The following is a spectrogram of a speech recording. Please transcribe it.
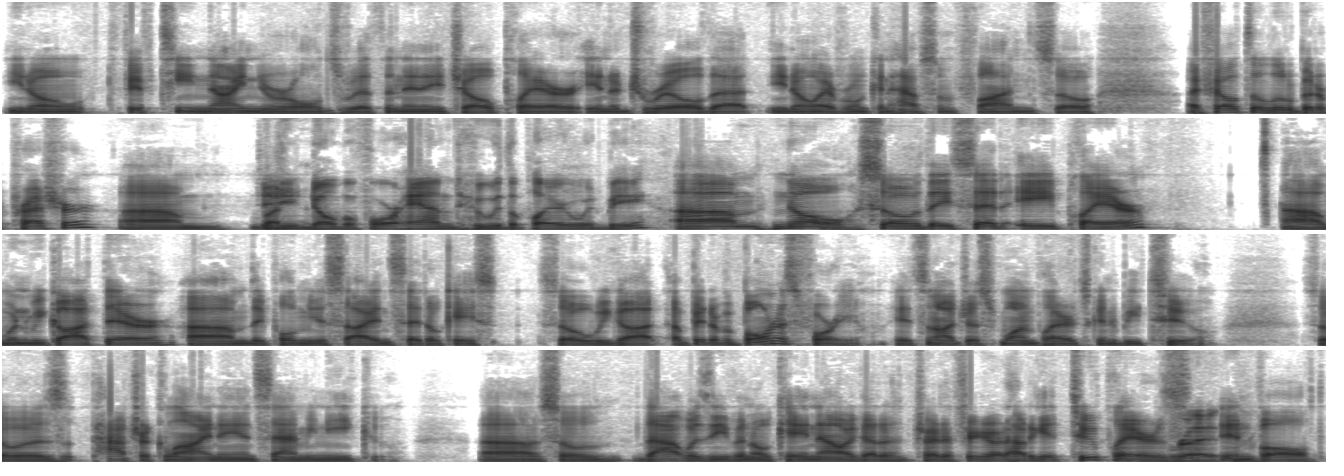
you know, 15 nine year olds with an NHL player in a drill that, you know, everyone can have some fun? So I felt a little bit of pressure. Um, Did but, you know beforehand who the player would be? Um, no. So they said a player. Uh, when we got there, um, they pulled me aside and said, okay, so we got a bit of a bonus for you. It's not just one player, it's going to be two. So it was Patrick Laine and Sami Niku. Uh, so that was even okay. Now I got to try to figure out how to get two players right. involved.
